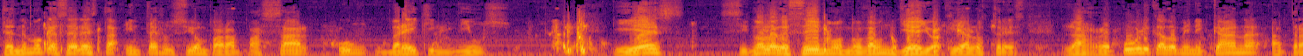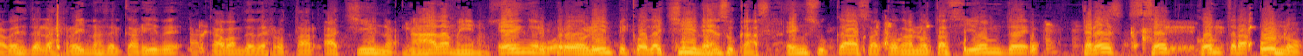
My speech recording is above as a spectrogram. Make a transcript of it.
tenemos que hacer esta interrupción para pasar un breaking news. Y es, si no lo decimos, nos da un yello aquí a los tres. La República Dominicana, a través de las reinas del Caribe, acaban de derrotar a China. Nada menos. En el preolímpico de China. En su casa. En su casa, con anotación de 3 set contra 1.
